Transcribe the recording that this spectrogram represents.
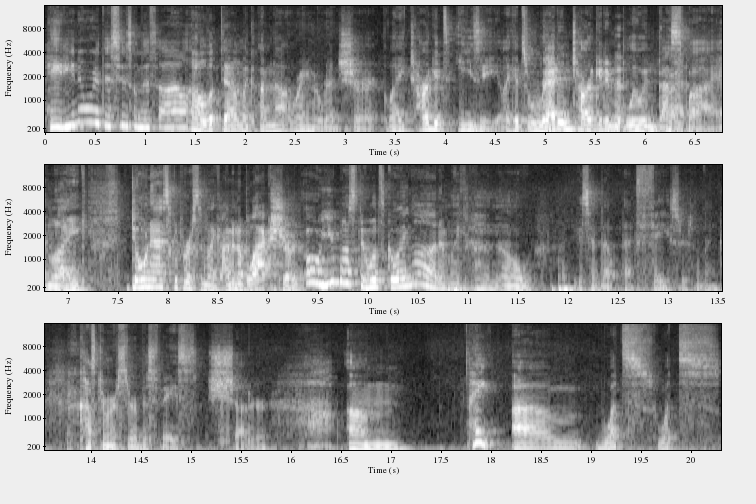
"Hey, do you know where this is on this aisle?" And I'll look down like I'm not wearing a red shirt. Like Target's easy. Like it's red in Target and blue in Best Right. Buy. And like, don't ask a person like I'm in a black shirt. Oh, you must know what's going on. I'm like, oh no. I guess I have that that face or something. Customer service face. Shudder. Um, hey, um, what's what's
